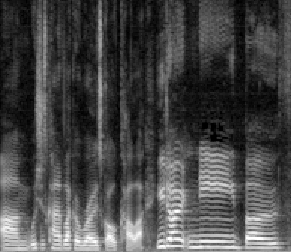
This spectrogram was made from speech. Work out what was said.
um, which is kind of like a rose gold color. You don't need both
